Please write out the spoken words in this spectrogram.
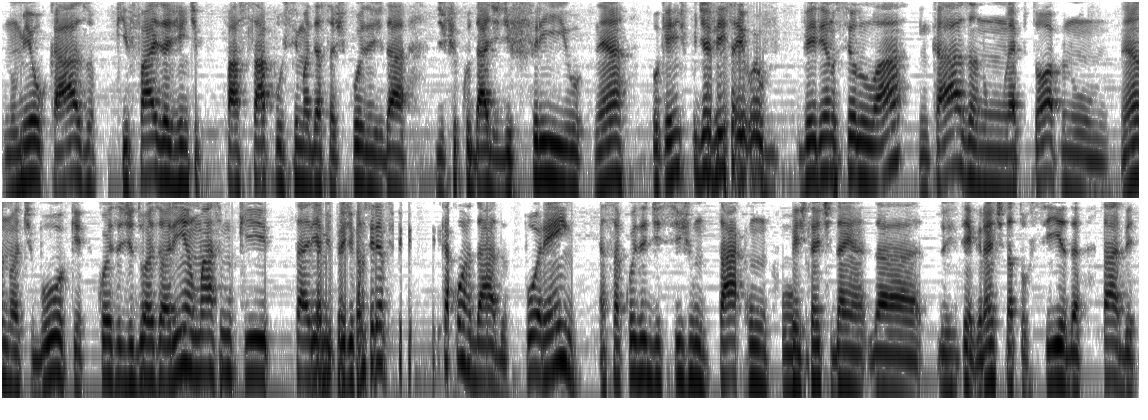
no meu caso, que faz a gente passar por cima dessas coisas da dificuldade de frio, né? Porque a gente podia ver isso aí, eu veria no celular, em casa, num laptop, num né, notebook, coisa de duas horinhas, o máximo que estaria me prejudicando seria ficar acordado. Porém, essa coisa de se juntar com o restante da, da, dos integrantes da torcida, sabe?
